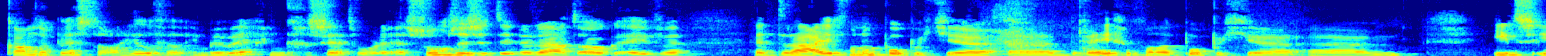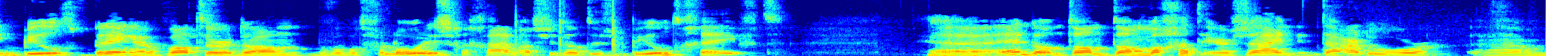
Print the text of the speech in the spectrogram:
kan er best al heel veel in beweging gezet worden. En soms is het inderdaad ook even het draaien van een poppetje, het bewegen van het poppetje, ehm, iets in beeld brengen wat er dan bijvoorbeeld verloren is gegaan. Als je dat dus beeld geeft, ja. eh, hè, dan, dan, dan mag het er zijn. En daardoor ehm,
